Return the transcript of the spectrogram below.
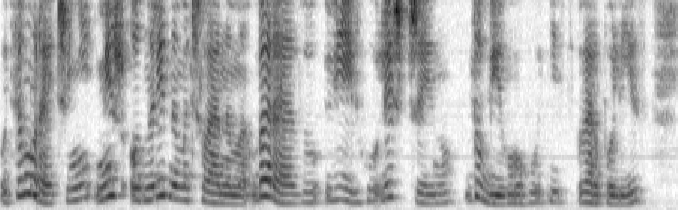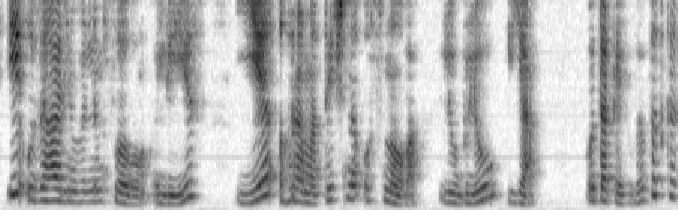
У цьому реченні між однорідними членами березу, вільгу, ліщину, дубів могутність, верболіз і узагальнювальним словом ліс є граматична основа люблю я. У таких випадках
